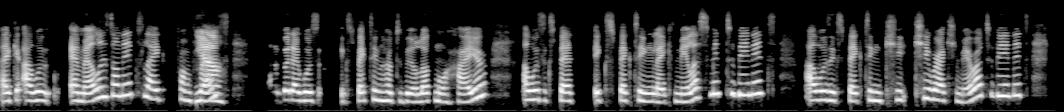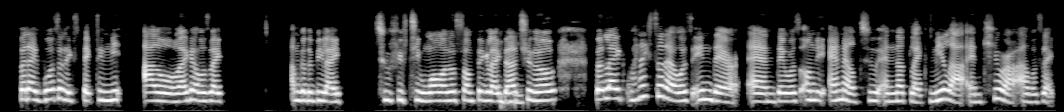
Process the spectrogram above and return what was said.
Like I was ML is on it, like from France. Yeah. But I was expecting her to be a lot more higher. I was expect expecting like Mila Smith to be in it. I was expecting Ki- Kira Chimera to be in it, but I wasn't expecting me at all. Like I was like, I'm gonna be like 251 or something like mm-hmm. that, you know. But like when I saw that I was in there and there was only ML2 and not like Mila and Kira, I was like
